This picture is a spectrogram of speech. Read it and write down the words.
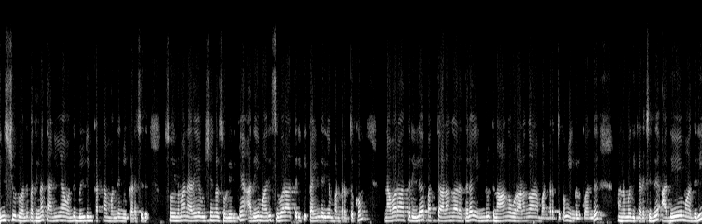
இன்ஸ்டியூட் வந்து பார்த்திங்கன்னா தனியாக வந்து பில்டிங் கட்டம் வந்து எங்களுக்கு கிடச்சிது. ஸோ இந்த மாதிரி நிறைய விஷயங்கள் சொல்லியிருக்கேன். அதே மாதிரி சிவராத்திரிக்கு கைங்கரியம் பண்ணுறதுக்கும் நவராத்திரியில் பத்து அலங்காரத்தில் எங்களுக்கு நாங்கள் ஒரு அலங்காரம் பண்ணுறதுக்கும் எங்களுக்கு வந்து அனுமதி கிடைச்சிது. அதே மாதிரி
